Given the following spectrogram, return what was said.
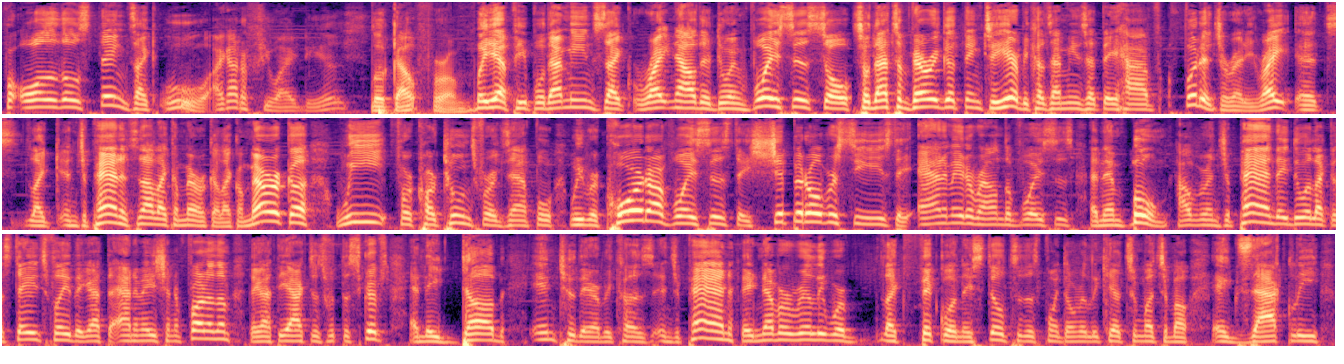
for all of those things. Like, ooh, I got a few ideas. Look out for them. But yeah, people, that means like right now they're doing voices, so so that's a very good thing to hear because that means that they have footage already, right? It's like in Japan, it's not like America. Like America, we for cartoons, for example, we record our voices, they ship it overseas, they animate around the voices, and then boom. However, in Japan, they do it like a stage play. They got the animation in front of them, they got the actors with the scripts, and they dub into there because in Japan, they never really were like fickle, and they still to this point don't really care too much about exactly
